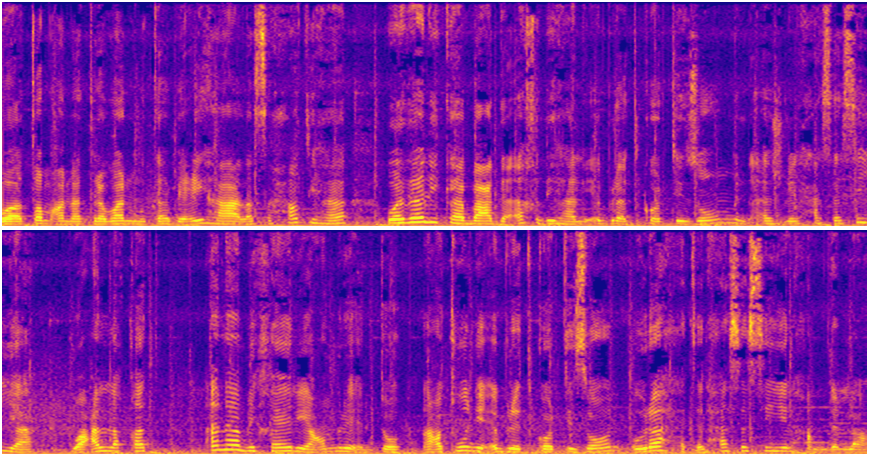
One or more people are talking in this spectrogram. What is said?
وطمأنت روان متابعيها على صحتها وذلك بعد أخذها لإبرة كورتيزون من أجل الحساسية. وعلقت أنا بخير يا عمري أنتو أعطوني إبرة كورتيزون وراحت الحساسية الحمد لله.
